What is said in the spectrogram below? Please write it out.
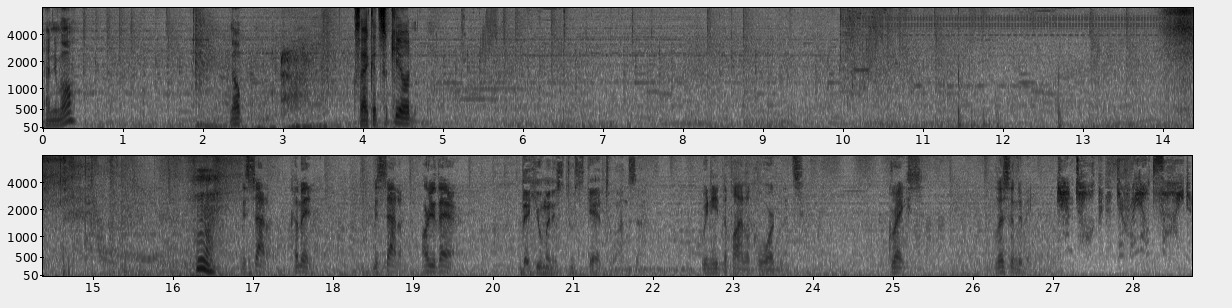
Any more? Nope. Looks like it's secured. Hmm. Miss Sato, come in. Miss Sato, are you there? The human is too scared to answer. We need the final coordinates. Grace, listen to me. Can't talk. They're right outside.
